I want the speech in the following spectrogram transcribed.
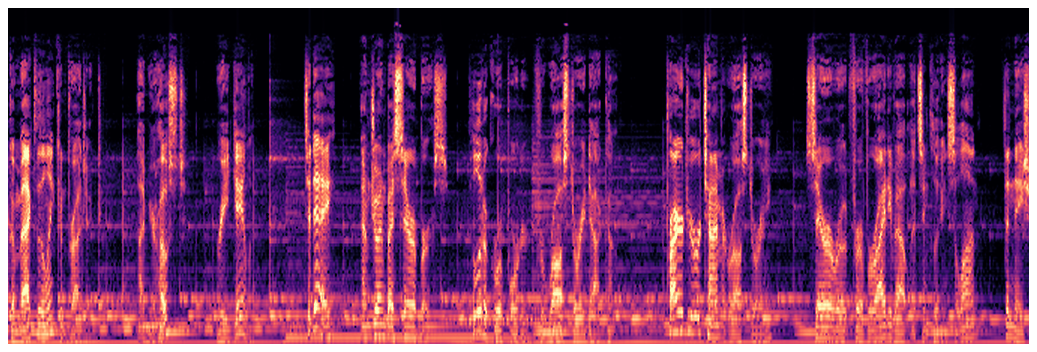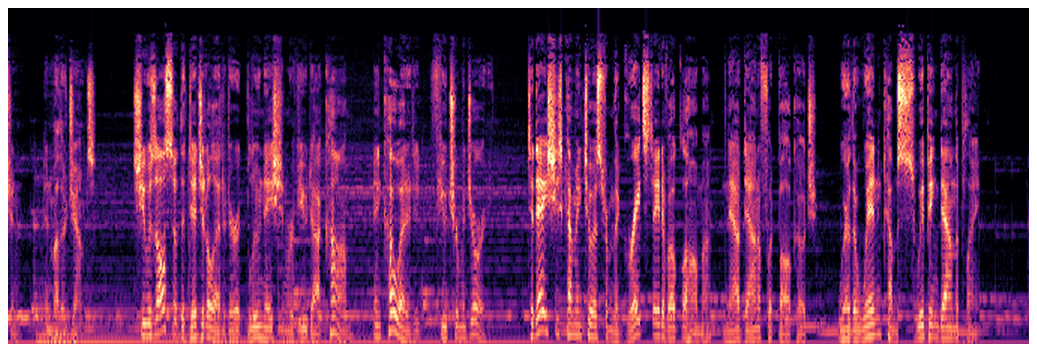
Welcome back to the Lincoln Project. I'm your host, Reed Galen. Today, I'm joined by Sarah Burris, political reporter for RawStory.com. Prior to her time at Raw Story, Sarah wrote for a variety of outlets including Salon, The Nation, and Mother Jones. She was also the digital editor at BlueNationReview.com and co edited Future Majority. Today, she's coming to us from the great state of Oklahoma, now down a football coach, where the wind comes sweeping down the plain.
